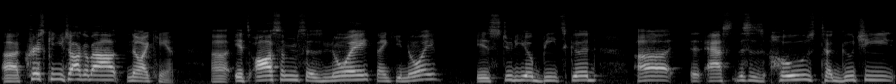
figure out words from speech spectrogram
Uh, Chris, can you talk about? No, I can't. Uh, it's awesome, says Noi. Thank you, Noi. Is Studio Beats good? Uh, asks, this is Hose Taguchi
